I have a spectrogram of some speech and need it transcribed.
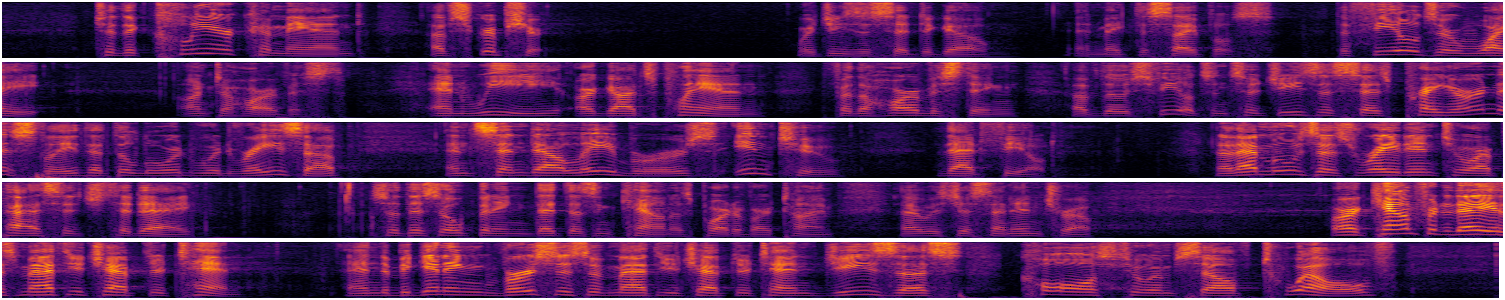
to the clear command of Scripture, where Jesus said to go and make disciples. The fields are white unto harvest, and we are God's plan for the harvesting of those fields. And so Jesus says, Pray earnestly that the Lord would raise up and send out laborers into that field. Now, that moves us right into our passage today. So, this opening, that doesn't count as part of our time. That was just an intro. Our account for today is Matthew chapter 10. And the beginning verses of Matthew chapter 10, Jesus calls to himself 12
